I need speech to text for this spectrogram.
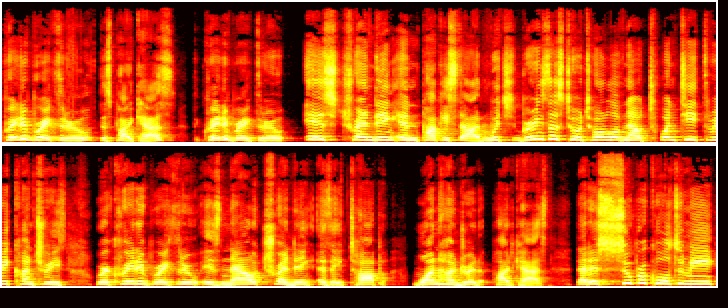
Creative Breakthrough, this podcast, Creative Breakthrough, is trending in Pakistan, which brings us to a total of now 23 countries where Creative Breakthrough is now trending as a top 100 podcast. That is super cool to me,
